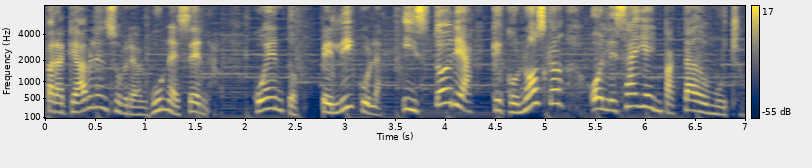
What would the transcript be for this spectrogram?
para que hablen sobre alguna escena, cuento, película, historia que conozcan o les haya impactado mucho.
